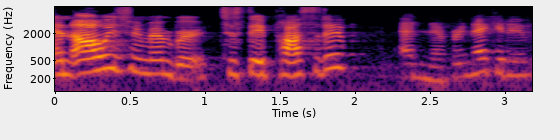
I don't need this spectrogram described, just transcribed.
And always remember to stay positive and never negative.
